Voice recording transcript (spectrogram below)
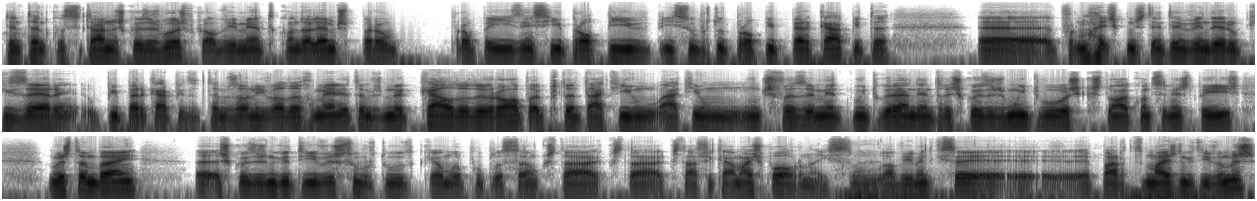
tentando concentrar nas coisas boas, porque obviamente quando olhamos para o, para o país em si, para o PIB e sobretudo para o PIB per capita, uh, por mais que nos tentem vender o que quiserem, o PIB per capita estamos ao nível da Roménia, estamos na cauda da Europa, portanto há aqui, um, há aqui um, um desfazamento muito grande entre as coisas muito boas que estão a acontecer neste país, mas também as coisas negativas, sobretudo que é uma população que está, que está, que está a ficar mais pobre. Não é? Isso, obviamente que isso é, é, é, parte mais negativa, mas,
